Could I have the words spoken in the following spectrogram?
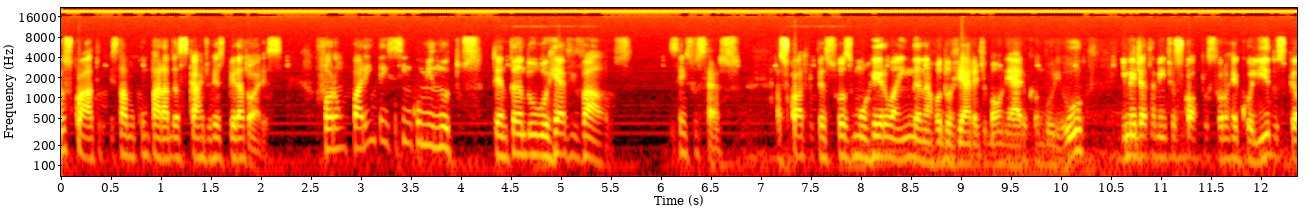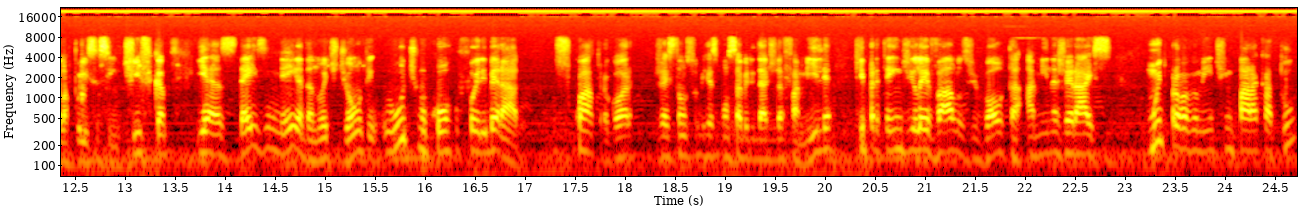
os quatro estavam com paradas cardiorrespiratórias. Foram 45 minutos tentando reavivá-los, sem sucesso. As quatro pessoas morreram ainda na rodoviária de Balneário Camboriú. Imediatamente os corpos foram recolhidos pela polícia científica e às 10h30 da noite de ontem, o último corpo foi liberado. Os quatro agora já estão sob responsabilidade da família, que pretende levá-los de volta a Minas Gerais. Muito provavelmente em Paracatu,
